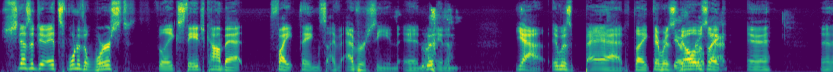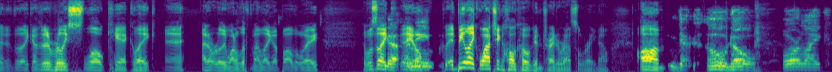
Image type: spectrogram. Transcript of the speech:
she doesn't do. It's one of the worst like stage combat fight things I've ever seen in in. An, yeah, it was bad. Like there was Yeah, it was no. It was like eh, and like a, a really slow kick. Like eh, I don't really want to lift my leg up all the way. It was like Yeah, I you know, mean- it'd be like watching Hulk Hogan try to wrestle right now. Um. Oh no. Or like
